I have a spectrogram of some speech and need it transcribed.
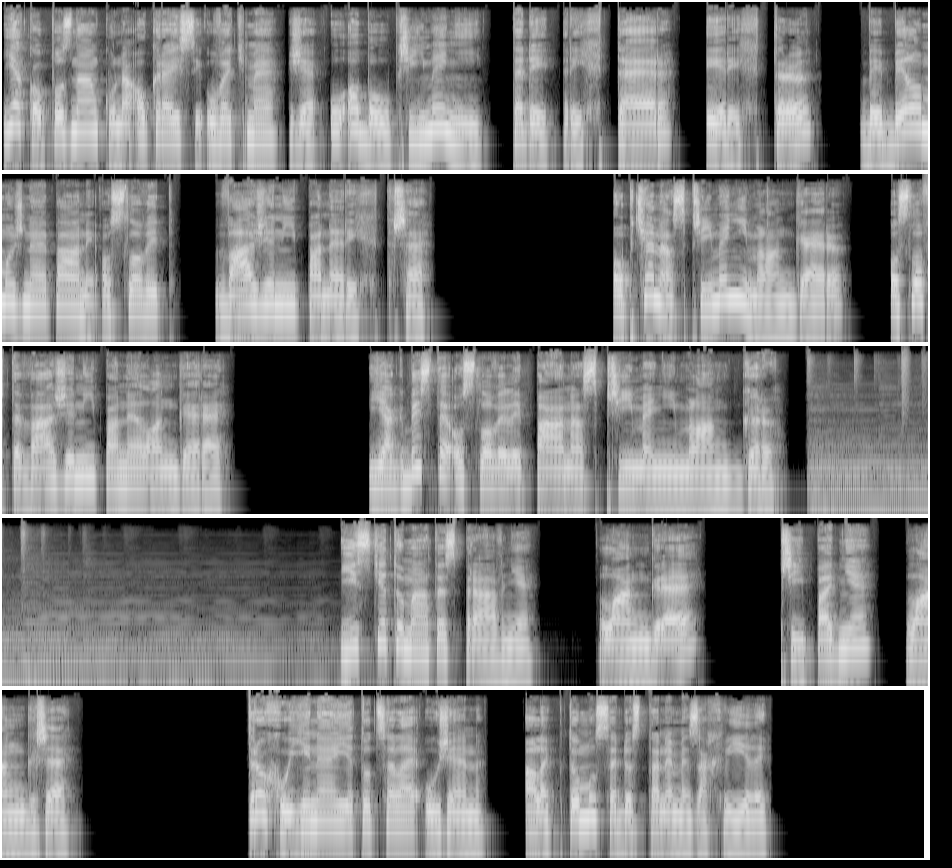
Jako poznámku na okraj si uveďme, že u obou příjmení, tedy Richter i Richter, by bylo možné pány oslovit vážený pane Richtře. Občana s příjmením Langer oslovte vážený pane Langere. Jak byste oslovili pána s příjmením Langer? Jistě to máte správně. Langre případně langře. Trochu jiné je to celé u žen, ale k tomu se dostaneme za chvíli.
